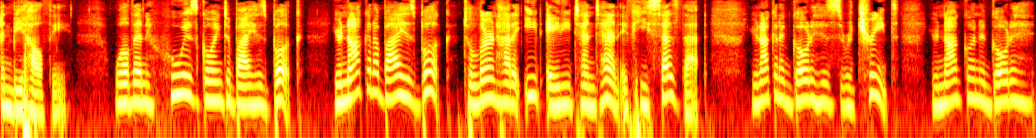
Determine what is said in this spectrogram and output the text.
and be healthy. Well, then who is going to buy his book? You're not going to buy his book to learn how to eat 80 10 10 if he says that. You're not going to go to his retreat. You're not going to go to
